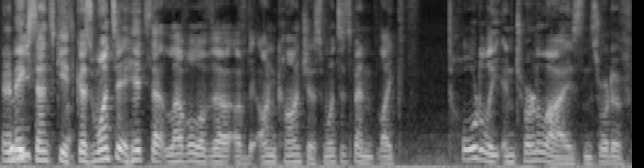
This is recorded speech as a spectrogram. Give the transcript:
And it makes sense, Keith, because once it hits that level of the of the unconscious, once it's been like totally internalized and sort of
